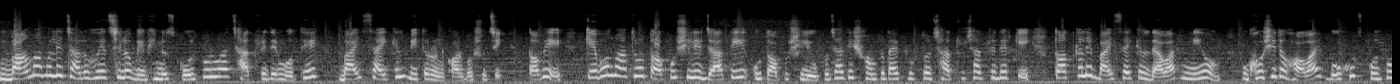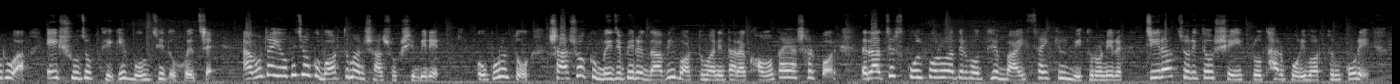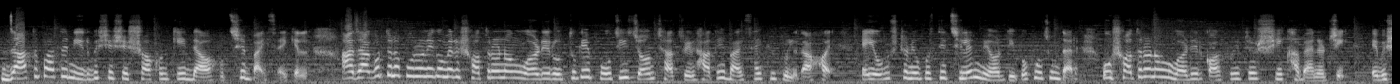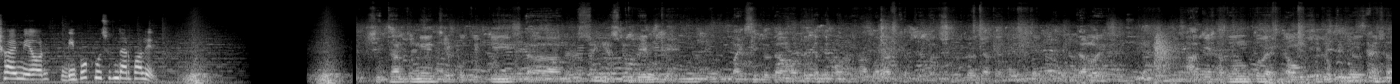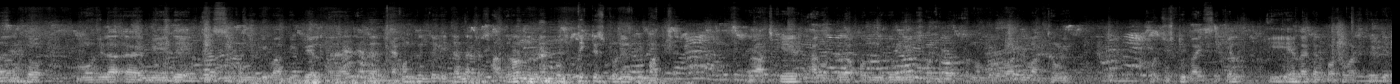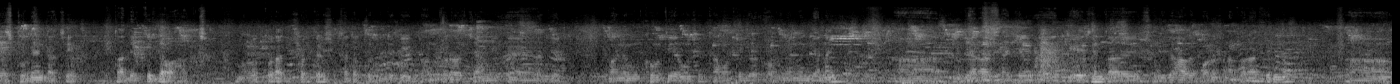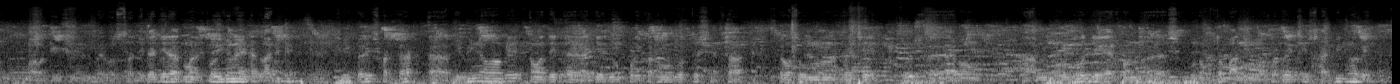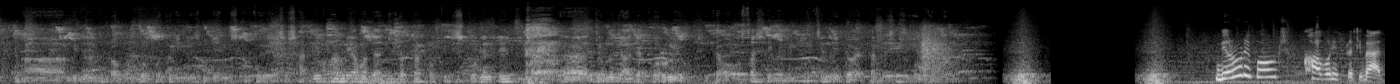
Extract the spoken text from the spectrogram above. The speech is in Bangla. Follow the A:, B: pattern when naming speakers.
A: বাম আমলে চালু হয়েছিল বিভিন্ন স্কুল পড়ুয়া ছাত্রীদের মধ্যে বাইসাইকেল বিতরণ কর্মসূচি। তবে কেবলমাত্র তপশিলি জাতি ও তপশিলি উপজাতি সম্প্রদায়ভুক্ত ছাত্রছাত্রীদেরকে তৎকালে বাইসাইকেল দেওয়ার নিয়ম ঘোষিত হওয়ায় বহু স্কুল পড়ুয়া এই সুযোগ থেকে বঞ্চিত হয়েছে। এমনটাই অভিযোগ বর্তমান শাসক শিবিরের। উপরন্তু, শাসক বিজেপির দাবি, বর্তমানে তারা ক্ষমতায় আসার পর রাজ্যের স্কুল পড়ুয়াদের মধ্যে বাইসাইকেল বিতরণের চিরাচরিত সেই প্রথার পরিবর্তন করে জাতপাত নির্বিশেষে সকলকে দেওয়া হচ্ছে বাইসাইকেল। আজ আগরতলা পৌর নিগমের সতেরো নং ওয়ার্ডের উদ্যোগে পঁচিশ জন ছাত্রীর হাতে বাইসাইকেল তুলে দেওয়া হয়। এই অনুষ্ঠানে উপস্থিত ছিলেন মেয়র দীপক মজুমদার ও সতেরো নং ওয়ার্ডের কর্পোরেটর শিখা ব্যানার্জি। এ বিষয়ে মেয়র দীপক মজুমদার বলেন।
B: সিদ্ধান্ত নিয়েছে প্রতিটি স্টুডেন্টকে বাইসাইকেল দেওয়া হবে যাতে পড়াশোনা করার ক্ষেত্রে সুবিধা যাতায়াতের বিদ্যালয়ে। আগে সাধারণত একটা অংশের লোকের হয়েছে সাধারণত মহিলা মেয়েদের এসসি কমিটি বা বিপিএল এখন কিন্তু এটা না, একটা সাধারণ প্রত্যেকটি স্টুডেন্টকে পাচ্ছে। তো আজকে আগরতলা পৌর নিগমের সতেরো নম্বর ওয়ার্ডের মাধ্যমে পঁচিশটি বাইসাইকেল এই এলাকার বসবাসকারী যারা স্টুডেন্ট আছে, তাদেরকে দেওয়া হচ্ছে। মূলত রাজ্য সরকারের শিক্ষা দপ্তরের উদ্যোগে হচ্ছে আমি রাজ্যের মাননীয় মুখ্যমন্ত্রী এবং শিক্ষামন্ত্রীকে অভিনন্দন জানাই। যারা সাইকেল পেয়েছেন, তাদের সুবিধা হবে পড়াশোনা করার জন্য বা টিউশন ব্যবস্থা যেটা যেটা মানে প্রয়োজনে এটা লাগবে। সেই করে সরকার বিভিন্নভাবে আমাদের রাজ্যের যে পরিকাঠামোগত শিক্ষা ব্যবস্থা উন্নয়ন হয়েছে এবং আমি বলব যে এখন গুণগত মান উন্নত হয়েছে। সার্বিকভাবে বিদ্যুৎ প্রকল্প প্রচুর ইংলিশ মিডিয়াম স্কুল হয়েছে। সার্বিকভাবে আমাদের রাজ্য সরকার প্রতিটি স্টুডেন্টের জন্য যা যা করণীয় শিক্ষা ব্যবস্থা সেভাবেই করছেন। এটাও একটা বিশেষ
A: ব্যুরো রিপোর্ট, খবরের প্রতিবাদ।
